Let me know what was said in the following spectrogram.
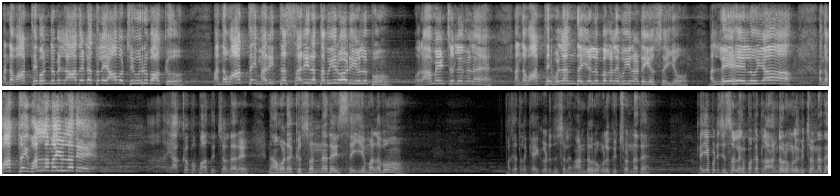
அந்த வார்த்தை ஒன்றுமில்லாத இடத்துல யாவற்றை உருவாக்கும்? அந்த வார்த்தை மறித்த சரீரத்தை உயிரோடு எழுப்பும். ஒரு ஆமேன் சொல்லுங்களேன். அந்த வார்த்தை விழுந்த எலும்புகளை உயிரடைய செய்யும். அல்லேலூயா. அந்த வார்த்தை வல்லமை உள்ளது. யாக்கப்பு பார்த்து சொல்றாரு நான் உனக்கு சொன்னதை செய்யும் அளவும் பக்கத்தில் கை கொடுத்து சொல்லுங்க. ஆண்டவர் உங்களுக்கு சொன்னதை. கையை பிடிச்சு சொல்லுங்க பக்கத்தில். ஆண்டவர் உங்களுக்கு சொன்னதை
